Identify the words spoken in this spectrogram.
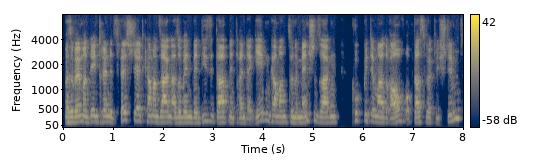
Also wenn man den Trend jetzt feststellt, kann man sagen, also wenn, wenn diese Daten den Trend ergeben, kann man zu einem Menschen sagen, guck bitte mal drauf, ob das wirklich stimmt.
